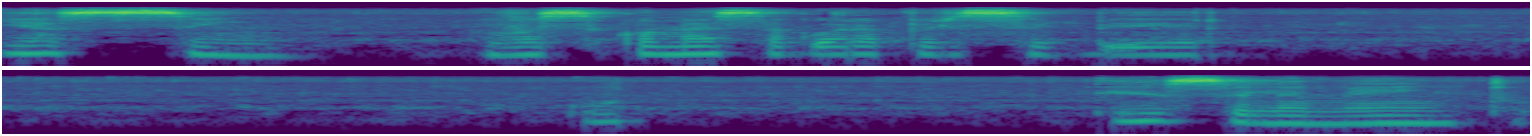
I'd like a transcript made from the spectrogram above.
E assim, você começa agora a perceber o, esse elemento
